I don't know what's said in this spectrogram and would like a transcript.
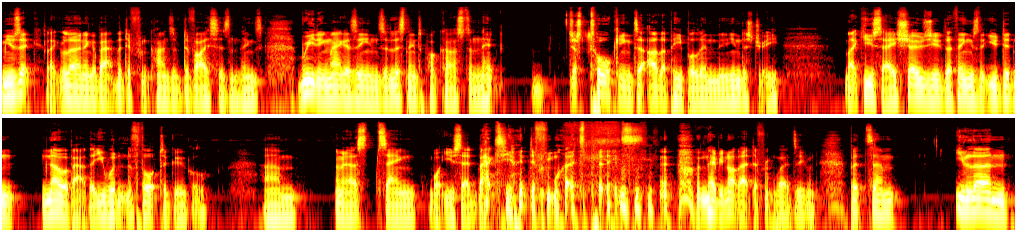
music, like learning about the different kinds of devices and things, reading magazines and listening to podcasts and just talking to other people in the industry, like you say, shows you the things that you didn't know about that you wouldn't have thought to Google. Um, I mean, that's saying what you said back to you in different words, but it's maybe not that different words even. But um, you learn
